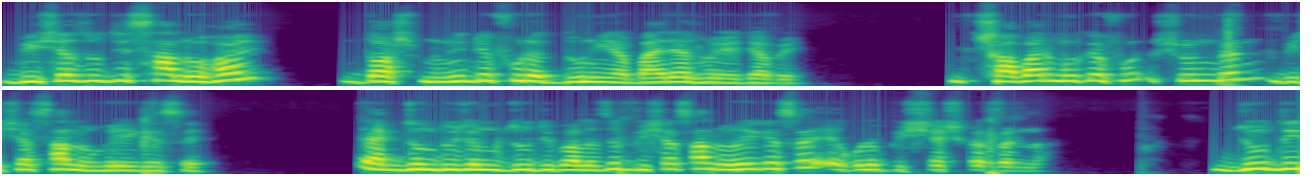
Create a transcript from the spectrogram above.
বিশা যদি চালু হয়, দশ মিনিটে পুরো দুনিয়া ভাইরাল হয়ে যাবে। সবার মুখে শুনবেন বিশা চালু হয়ে গেছে। একজন, দুজন যদি বলে যে বিশা চালু হয়ে গেছে, এগুলো বিশ্বাস করবেন না। যদি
